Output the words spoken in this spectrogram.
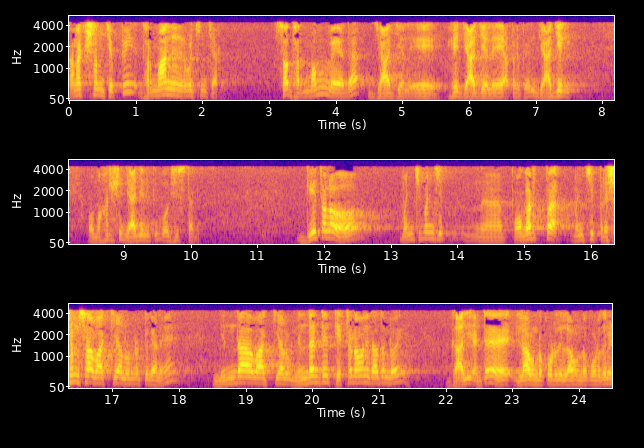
కనెక్షన్ చెప్పి ధర్మాన్ని నిర్వచించారు. సధర్మం వేద జాజ్యలే హే జాజ్యలే అతని పేరు జాజలి. ఓ మహర్షి జాజలికి బోధిస్తాడు. గీతలో మంచి మంచి పొగడ్త మంచి ప్రశంసా వాక్యాలు ఉన్నట్టుగానే నిందా వాక్యాలు నిందంటే తిట్టడం అని కాదండో గాలి అంటే ఇలా ఉండకూడదు ఇలా ఉండకూడదు అని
